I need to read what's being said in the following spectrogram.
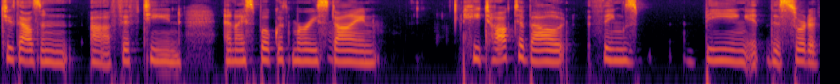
2015 and I spoke with Murray Stein he talked about things being this sort of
